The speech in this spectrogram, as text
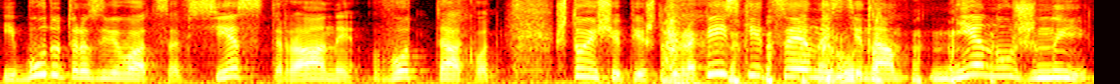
и будут развиваться все страны. Вот так вот. Что еще пишут? Европейские ценности нам не нужны.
